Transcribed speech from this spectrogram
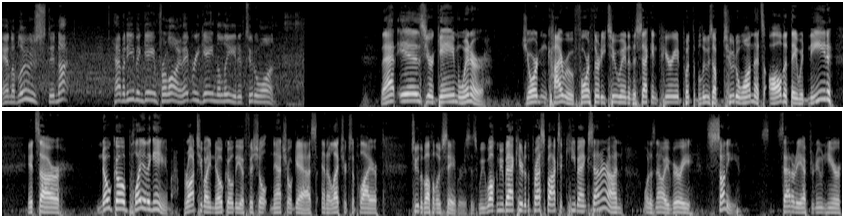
And the Blues did not have an even game for long. They've regained the lead at 2 to 1. That is your game winner. Jordan Kyrou, 432 into the second period, put the Blues up 2 to 1. That's all that they would need. It's our NOCO play of the game, brought to you by NOCO, the official natural gas and electric supplier to the Buffalo Sabres. As we welcome you back here to the press box at KeyBank Center on what is now a very sunny Saturday afternoon here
